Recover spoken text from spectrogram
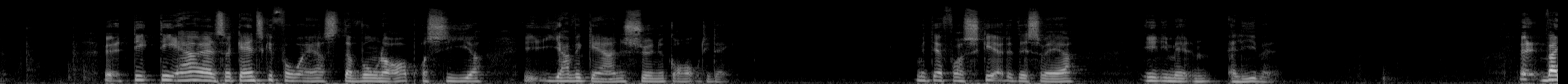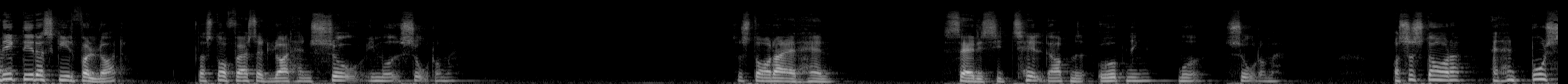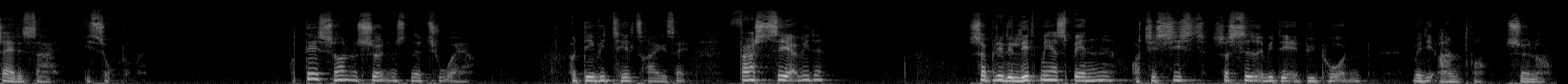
Øh, det, det er altså ganske få af os, der vågner op og siger, øh, jeg vil gerne synde grovt i dag. Men derfor sker det desværre indimellem alligevel. Øh, var det ikke det, der skete for Lot? Der står først, at Lot han så imod Sodoma. Så står der, at han satte sit telt op med åbning mod Sodoma. Og så står der, at han bosatte sig i Sodoma. Og det er sådan syndens natur er. Og det vi tiltrækkes af. Først ser vi det, så bliver det lidt mere spændende, og til sidst så sidder vi der i byporten med de andre sønder.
